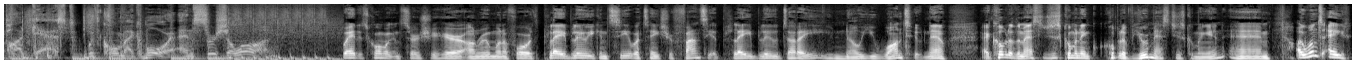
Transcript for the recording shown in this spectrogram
podcast with Cormac Moore and Saoirse Long. Wait, it's Cormac and Saoirse here on Room 104 with Play Blue. You can see what takes your fancy at playblue.ie. You know you want to. Now, a couple of the messages coming in, a couple of your messages coming in. Um, I once ate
